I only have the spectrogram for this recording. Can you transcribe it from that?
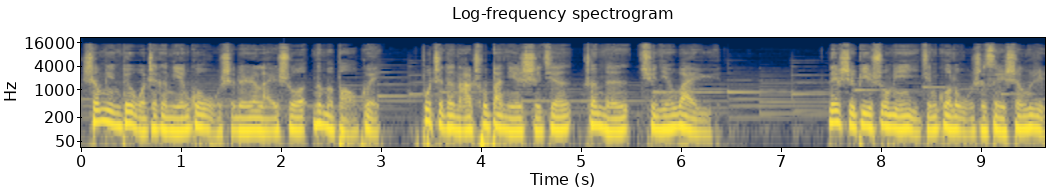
生命对我这个年过五十的人来说那么宝贵，不值得拿出半年时间专门去念外语。那时毕淑敏已经过了五十岁生日，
